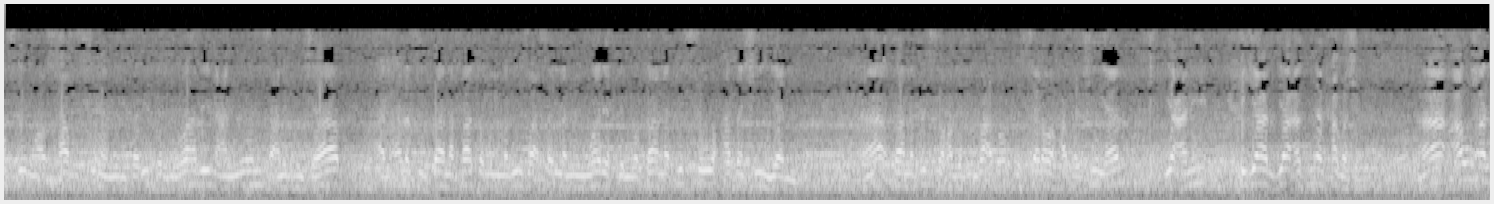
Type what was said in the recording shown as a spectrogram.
مسلم وأصحاب السنن من طريق ابن وهب عن يونس عن ابن شهاب عن أنس كان خاتم النبي صلى الله عليه وسلم من ورق وكان قصه حبشيا. ها كان قصه حبشي بعضهم فسره حبشيا. يعني حجار جاءت من الحبشة. ها أو ال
